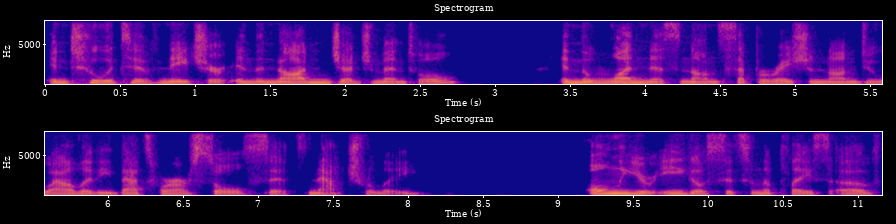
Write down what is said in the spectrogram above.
intuitive nature, in the non judgmental, in the oneness, non separation, non duality. That's where our soul sits naturally. Only your ego sits in the place of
